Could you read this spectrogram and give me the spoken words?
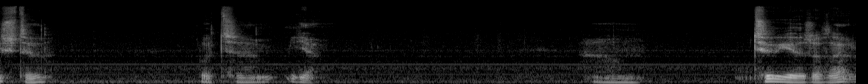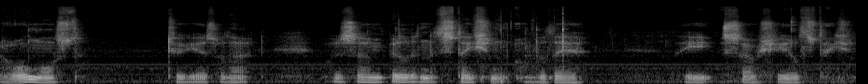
used to. But um, yeah, um, two years of that, or almost two years of that was um, building the station over there, the South Shields station.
